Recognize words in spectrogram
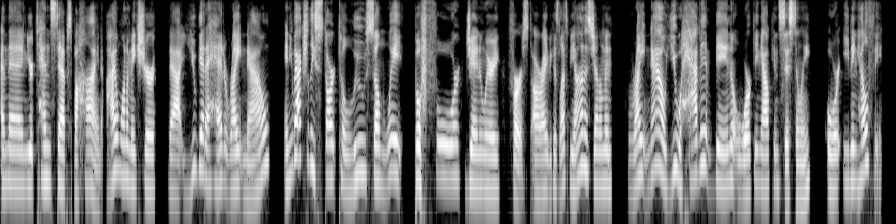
and then you're 10 steps behind. I want to make sure that you get ahead right now and you actually start to lose some weight before January 1st, all right? Because let's be honest, gentlemen, right now you haven't been working out consistently or eating healthy,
